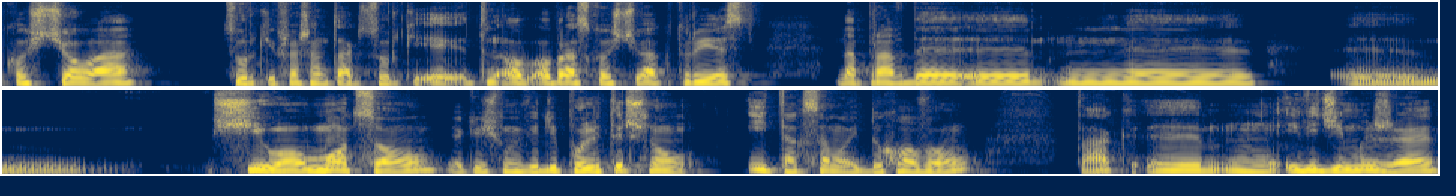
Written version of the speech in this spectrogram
kościoła, córki, przepraszam, tak, córki, ten ob- obraz kościoła, który jest naprawdę y, y, y, siłą, mocą, jak już mówili, polityczną i tak samo i duchową, tak? I widzimy, że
